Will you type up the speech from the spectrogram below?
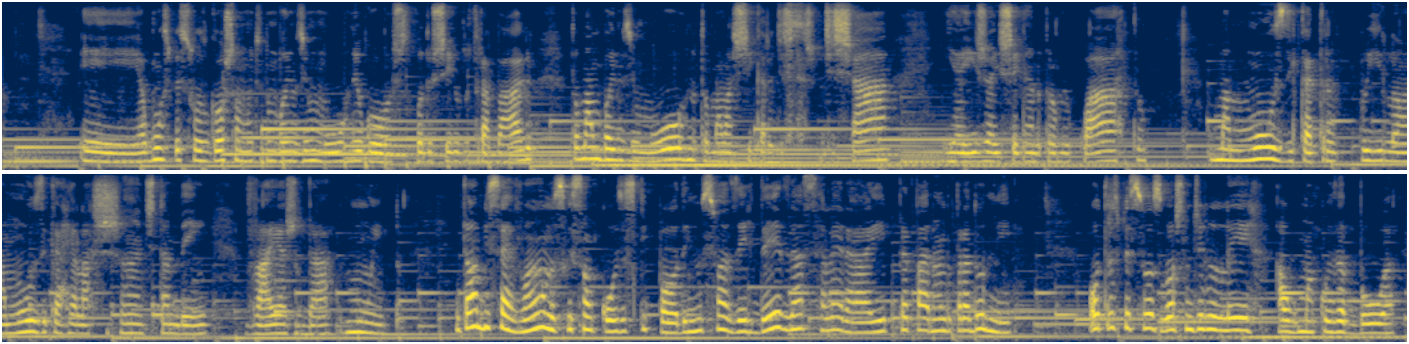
É, algumas pessoas gostam muito de um banhozinho morno, eu gosto. Quando eu chego do trabalho, tomar um banhozinho morno, tomar uma xícara de, de chá e aí já ir chegando para o meu quarto. Uma música tranquila, uma música relaxante também vai ajudar muito. Então, observamos que são coisas que podem nos fazer desacelerar e ir preparando para dormir. Outras pessoas gostam de ler alguma coisa boa,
